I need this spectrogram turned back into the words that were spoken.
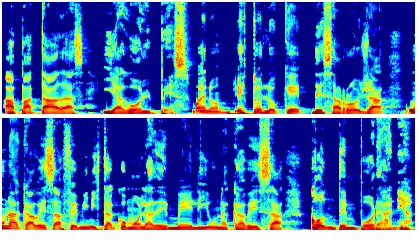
a patadas y a golpes. Bueno, esto es lo que desarrolla una cabeza feminista como la de Meli, una cabeza contemporánea.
